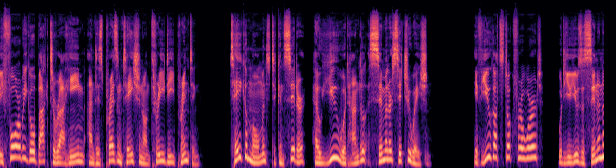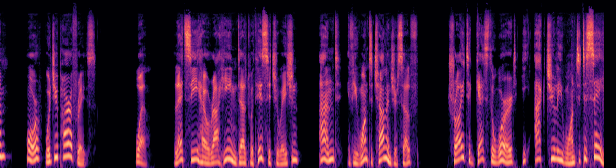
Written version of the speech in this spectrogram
Before we go back to Rahim and his presentation on 3D printing, take a moment to consider how you would handle a similar situation. If you got stuck for a word, would you use a synonym or would you paraphrase? Well, let's see how Rahim dealt with his situation, and if you want to challenge yourself, try to guess the word he actually wanted to say.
